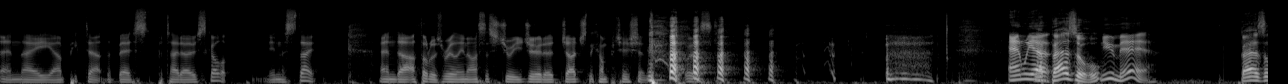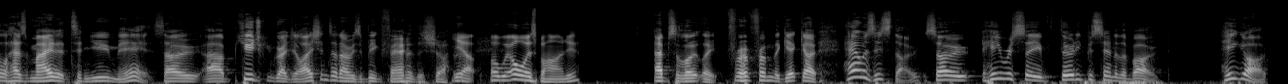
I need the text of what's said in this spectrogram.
and they uh, picked out the best potato scallop in the state. And uh, I thought it was really nice of Stewie Jew to judge the competition. Was- and we Now, have Basil. new mayor. Basil has made it to new mayor. So uh, huge congratulations. I know he's a big fan of the show. Yeah, well, we're always behind you. Absolutely. From, from the get go. How is this, though? So he received 30% of the vote. He got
